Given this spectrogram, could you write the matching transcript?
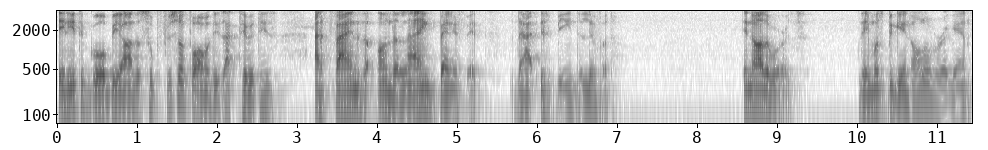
they need to go beyond the superficial form of these activities and find the underlying benefit that is being delivered. In other words, they must begin all over again.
